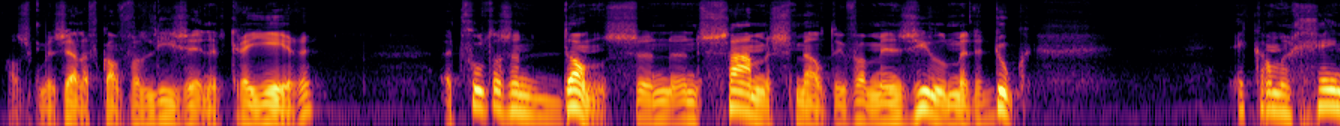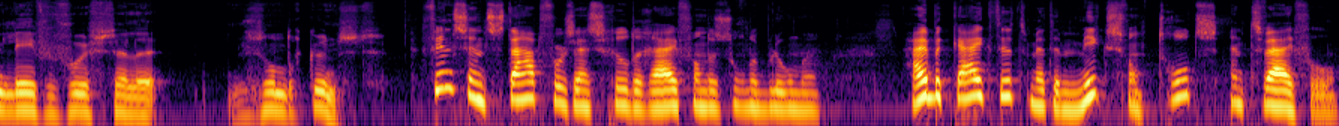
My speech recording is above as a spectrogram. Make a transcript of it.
als ik mezelf kan verliezen in het creëren. Het voelt als een dans, een, een samensmelting van mijn ziel met het doek. Ik kan me geen leven voorstellen zonder kunst. Vincent staat voor zijn schilderij van de zonnebloemen. Hij bekijkt het met een mix van trots en twijfel.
